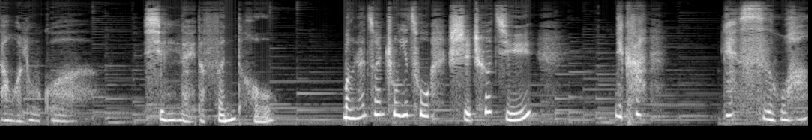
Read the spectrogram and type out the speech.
当我路过新垒的坟头，猛然钻出一簇矢车菊，你看，连死亡。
